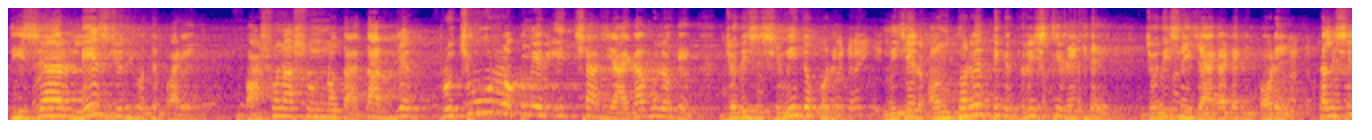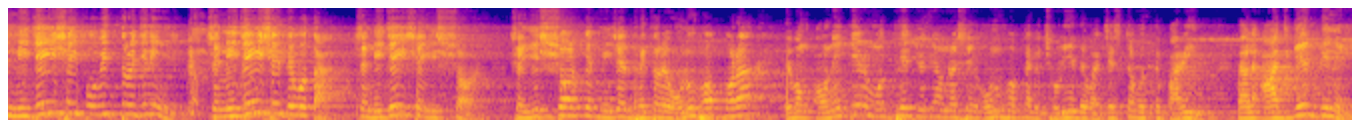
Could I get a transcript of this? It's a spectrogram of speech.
ডিজায়ারলেস যদি হতে পারে বাসনা শূন্যতা তার যে প্রচুর রকমের ইচ্ছার জায়গাগুলোকে যদি সে সীমিত করে, নিজের অন্তরের দিকে দৃষ্টি রেখে যদি সেই জায়গাটাকে করে, তাহলে সে নিজেই সেই পবিত্র জিনিস, সে নিজেই সেই দেবতা, সে নিজেই সেই ঈশ্বর। সেই ঈশ্বরকে নিজের ভেতরে অনুভব করা এবং অনেকের মধ্যে যদি আমরা সেই অনুভবটাকে ছড়িয়ে দেওয়ার চেষ্টা করতে পারি, তাহলে আজকের দিনে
